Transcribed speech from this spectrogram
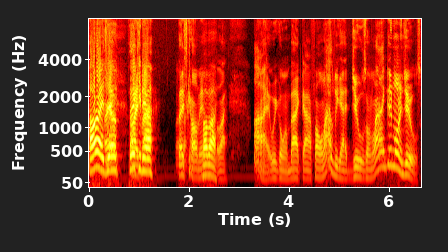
All right, Joe. Thank All right, you bye. now. Thanks for calling, man. Bye-bye. Bye. All right, we're going back to our phone lines. We got Jules on the line. Good morning, Jules.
